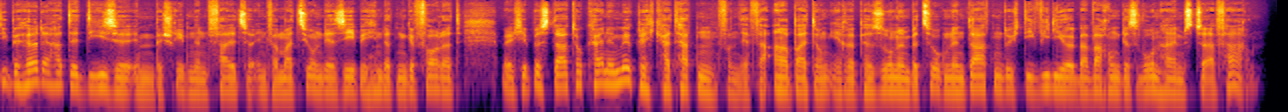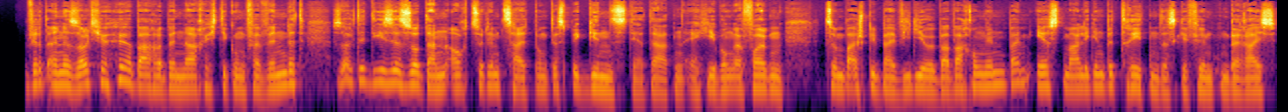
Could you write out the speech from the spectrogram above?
Die Behörde hatte diese im beschriebenen Fall zur Information der Sehbehinderten gefordert, welche bis dato keine Möglichkeit hatten, von der Verarbeitung ihrer personenbezogenen Daten durch die Videoüberwachung des Wohnheims zu erfahren. Wird eine solche hörbare Benachrichtigung verwendet, sollte diese sodann auch zu dem Zeitpunkt des Beginns der Datenerhebung erfolgen, zum Beispiel bei Videoüberwachungen beim erstmaligen Betreten des gefilmten Bereichs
